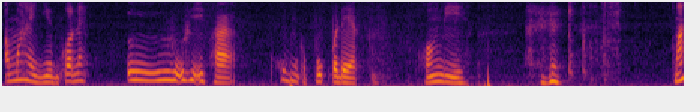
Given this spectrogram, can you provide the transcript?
เอามาให้ยืมก่อนนะเอออีผ่าคุ้มกับปุกประแดกของดี มา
